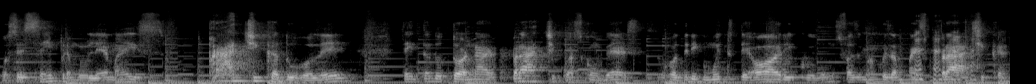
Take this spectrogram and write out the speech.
Você sempre a mulher mais prática do rolê, tentando tornar prático as conversas. O Rodrigo muito teórico, vamos fazer uma coisa mais prática.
